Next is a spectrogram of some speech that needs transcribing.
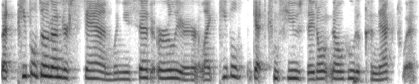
But people don't understand when you said earlier, like people get confused, they don't know who to connect with.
